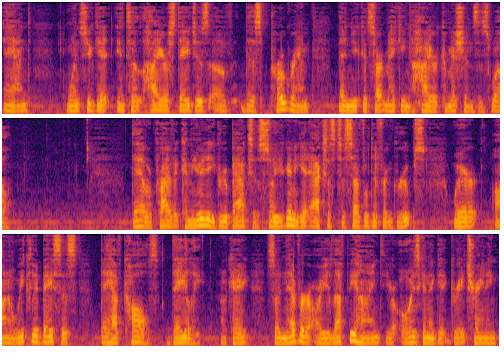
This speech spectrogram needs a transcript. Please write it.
And once you get into higher stages of this program, then you could start making higher commissions as well. They have a private community group access. So you're going to get access to several different groups where on a weekly basis they have calls daily. Okay, so never are you left behind. You're always going to get great training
